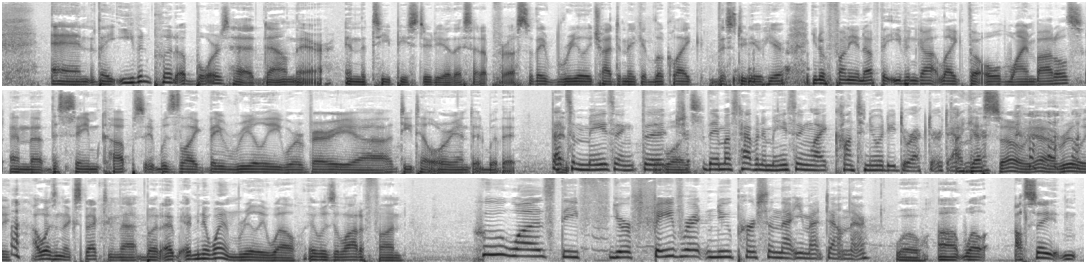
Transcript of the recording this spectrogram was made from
and they even put a boar's head down there in the TP studio they set up for us. So they really tried to make it look like the studio here. You know, funny enough, they even got like the old wine bottles and the the same cups. It was like they really were very uh, detail oriented with it. That's And amazing. The they must have an amazing like continuity director down there. I there. guess so. Yeah, really. I wasn't expecting that, but I, I mean, it went really well. It was a lot of fun. Who was the f- your favorite new person that you met down there? Whoa. Uh, well, I'll say, mm,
